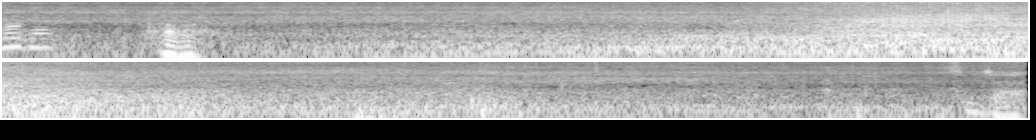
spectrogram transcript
โอ้ยอ่าสุดยอด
